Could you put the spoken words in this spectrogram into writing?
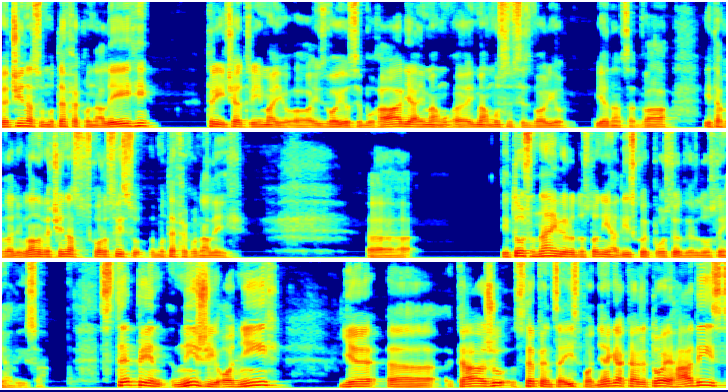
Većina su mu tefeku na lehi, 3-4 imaju, e, izdvojio se Buharija, ima, e, ima Muslim se izdvojio jedan sa dva i tako dalje. Uglavnom, većina su, skoro svi su mu tefeku na lehi. Uh, I to su najvjerodostojniji hadis koji postoje od vjerodostojnih hadisa. Stepen niži od njih je, e, kažu, stepenca ispod njega, kaže, to je hadis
